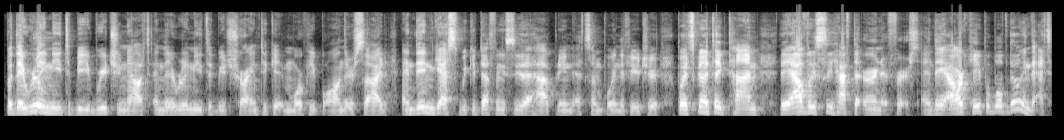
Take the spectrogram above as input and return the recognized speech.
But they really need to be reaching out and they really need to be trying to get more people on their side. And then, yes, we could definitely see that happening at some point in the future. But it's going to take time. They obviously have to earn it first. And they are capable of doing that.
